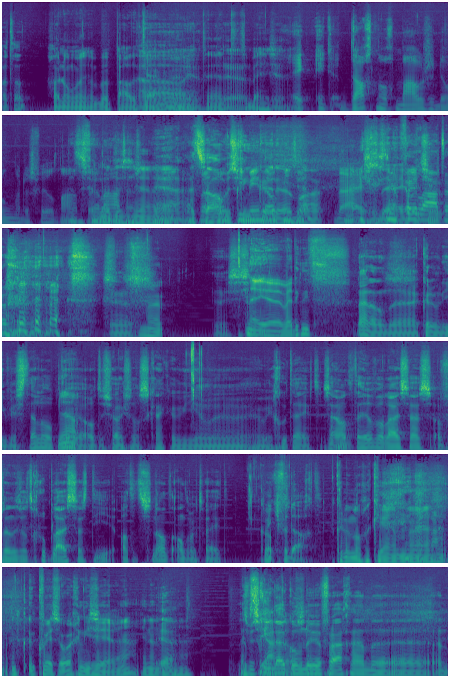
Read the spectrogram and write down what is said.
Wat dan? Gewoon om een bepaalde term Oh, eh, ja. te, te bezig. Ik, ik dacht nog Mao Zedong, maar dat is veel Dat is later. veel Dat is, later. ja, het eh, zou misschien kunnen, niet, maar... Nee, Nee, veel later. Ja. Maar Nee, eh, weet ik niet. Nou, dan eh, kunnen we die weer stellen op, Ja. de, op de socials. Kijken wie hem weer goed heeft. Er zijn altijd heel veel luisteraars, of er is een groep luisteraars die altijd snel het antwoord weet. Beetje verdacht. We kunnen nog een keer een, een, quiz organiseren. Hè? In een, Ja. Het is misschien leuk om nu een vraag aan, eh aan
